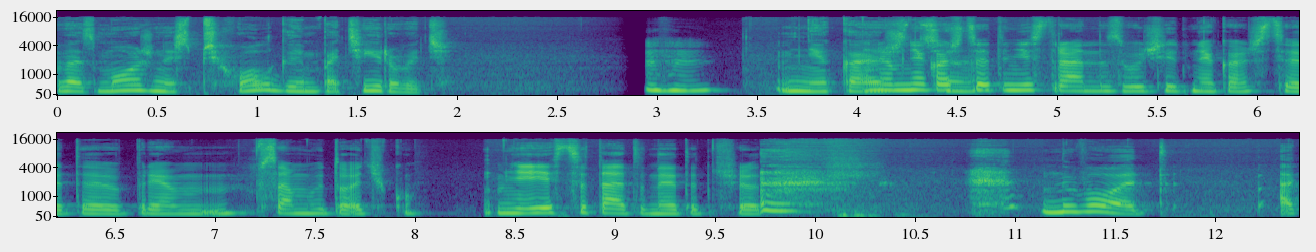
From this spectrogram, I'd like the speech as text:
возможность психолога эмпатировать. Угу. Мне кажется... Но мне кажется, это не странно звучит, мне кажется, это прям в самую точку. У меня есть цитата на этот счет. Ну вот, а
